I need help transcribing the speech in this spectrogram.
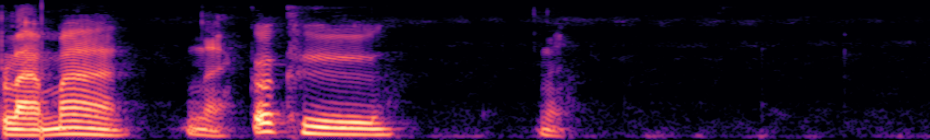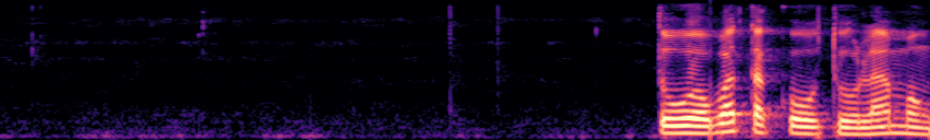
ปรามาตนะก็คือนะตัววัตโกตุลมง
